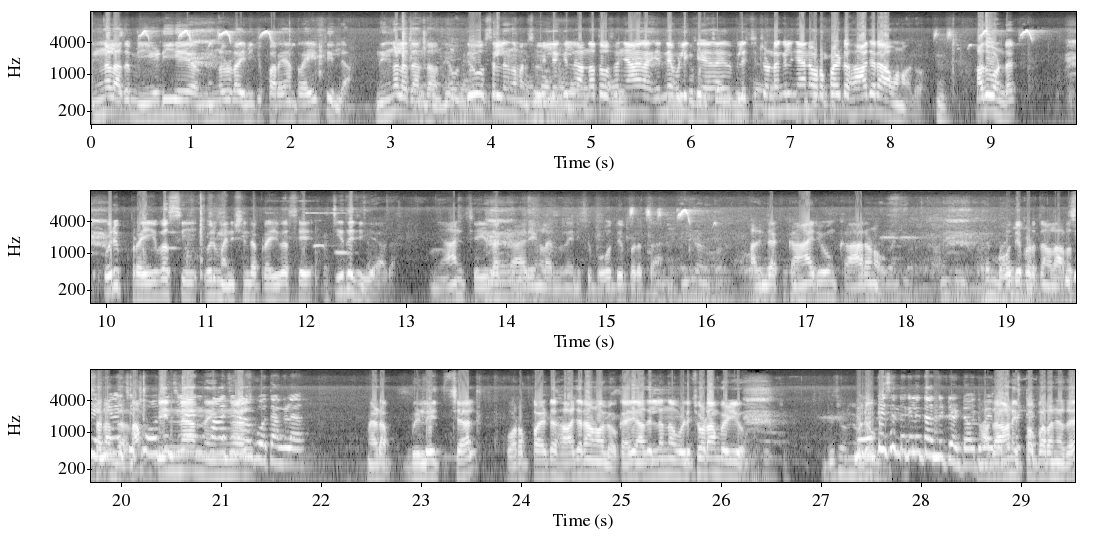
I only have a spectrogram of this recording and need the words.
നിങ്ങൾ അത് മീഡിയ നിങ്ങളോട് എനിക്ക് പറയാൻ റൈറ്റ് ഇല്ല. നിങ്ങൾ അത് എന്താന്ന് ഉദ്യോഗസ്ഥരിൽ നിന്ന് മനസ്സിലാവും ഇല്ലെങ്കിൽ അന്നത്തെ ദിവസം ഞാൻ എന്നെ വിളിക്ക വിളിച്ചിട്ടുണ്ടെങ്കിൽ ഞാൻ ഉറപ്പായിട്ട് ഹാജരാവണമല്ലോ. അതുകൊണ്ട് ഒരു പ്രൈവസി ഒരു മനുഷ്യന്റെ പ്രൈവസി ഇത് ചെയ്യാതെ ഞാൻ ചെയ്ത കാര്യങ്ങൾ എന്നത് എനിക്ക് ബോധ്യപ്പെടുത്താൻ അതിന്റെ കാര്യവും കാരണവും ബോധ്യപ്പെടുത്താനുള്ള അവസരം തരണം. പിന്നെ നിങ്ങൾ മാഡം വിളിച്ചാൽ ഉറപ്പായിട്ട് ഹാജരാണല്ലോ. കാര്യം അതിൽ നിന്ന് വിളിച്ചോടാൻ കഴിയുമോ നോട്ടീസ് എന്തെങ്കിലും തന്നിട്ടുണ്ടോ അതാണ് ഇപ്പൊ പറഞ്ഞത്.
